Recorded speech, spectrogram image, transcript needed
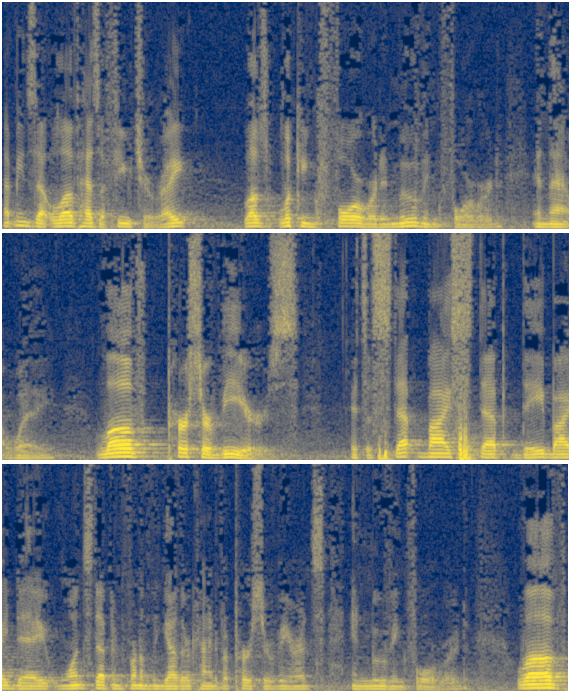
That means that love has a future, right? Love's looking forward and moving forward in that way. Love perseveres. It's a step by step, day by day, one step in front of the other kind of a perseverance in moving forward. Love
